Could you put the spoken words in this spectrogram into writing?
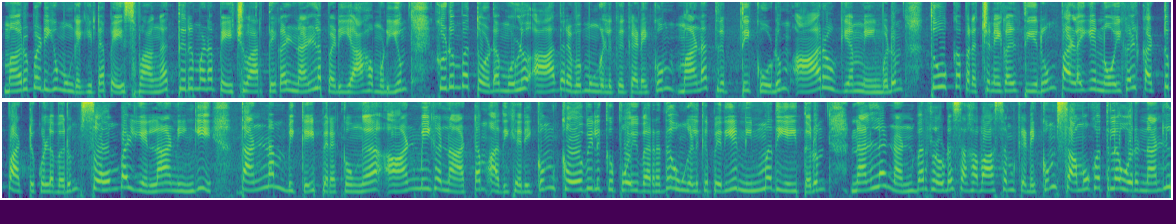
மறுபடியும் உங்ககிட்ட பேசுவாங்க. திருமண பேச்சுவார்த்தைகள் நல்லபடியாக முடியும். குடும்பத்தோட முழு ஆதரவும் உங்களுக்கு கிடைக்கும். மன திருப்தி கூடும். ஆரோக்கியம் மேம்படும். தூக்க பிரச்சனைகள் தீரும். பழைய நோய்கள் கட்டுப்பாட்டுக்குள்ள வரும். சோம்பல் எல்லாம் நீங்கி தன்னம்பிக்கை பிறக்குங்க. ஆன்மீக நாட்டம் அதிகரிக்கும். கோவிலுக்கு போய் வர்றது உங்களுக்கு பெரிய நிம்மதியை தரும். நல்ல நண்பர்களோட சகவாசம் கிடைக்கும். சமூகத்தில் ஒரு நல்ல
